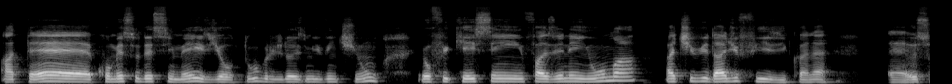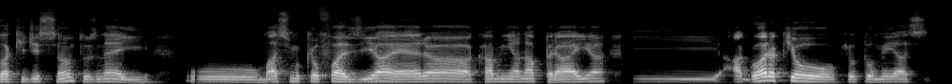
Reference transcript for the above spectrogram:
até começo desse mês de outubro de 2021, eu fiquei sem fazer nenhuma atividade física, né? É, eu sou aqui de Santos, né? E o máximo que eu fazia era caminhar na praia. E agora que eu, que eu tomei as,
